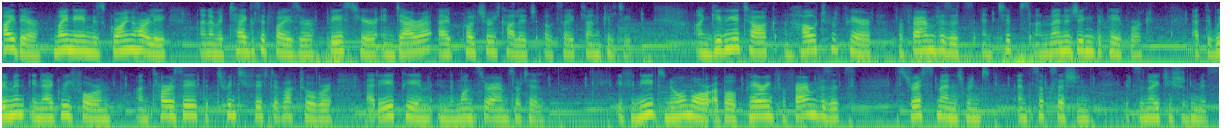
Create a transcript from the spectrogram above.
Hi there, my name is Growing Harley, and I'm a Teagasc advisor based here in Darrara Agricultural College outside Clonakilty. I'm giving a talk on how to prepare for farm visits and tips on managing the paperwork at the Women in Agri Forum on Thursday the 25th of October at 8pm in the Munster Arms Hotel. If you need to know more about preparing for farm visits, stress management and succession, it's a night you shouldn't miss.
